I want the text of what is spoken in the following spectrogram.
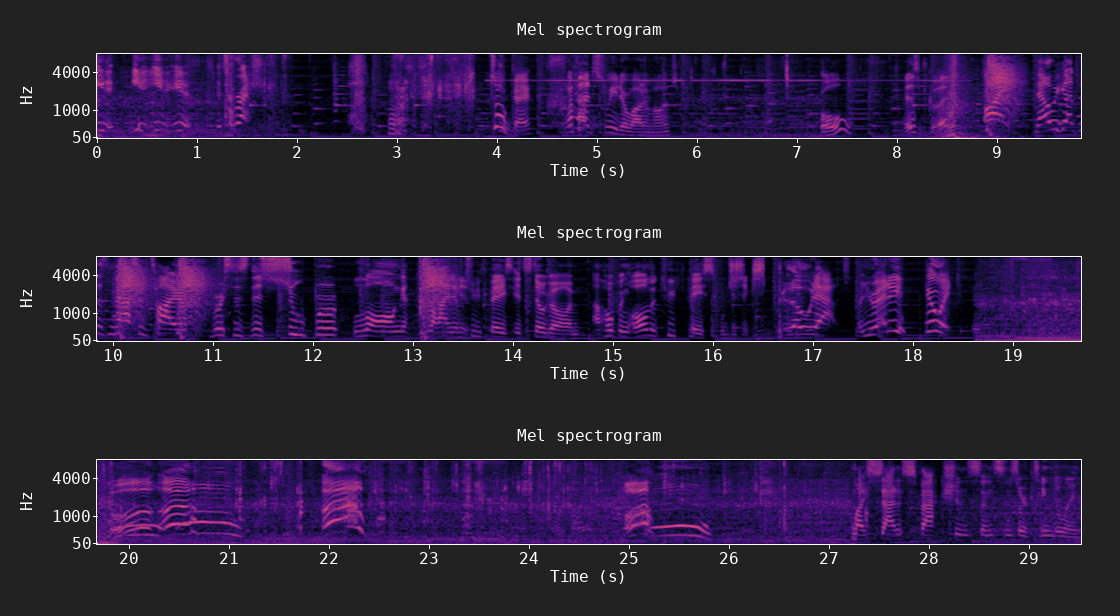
Eat it, eat it, eat it, eat it. It's fresh. It's okay. I've had sweeter watermelons. Oh, this is good. Now we got this massive tire versus this super long line of toothpaste. It's still going. I'm hoping all the toothpaste will just explode out. Are you ready? Do it. Oh, oh, oh! Oh! My satisfaction senses are tingling.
